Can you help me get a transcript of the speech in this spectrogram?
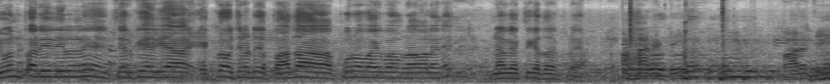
జోన్ పరిధిలోనే చెరుకు ఏరియా ఎక్కువ వచ్చినట్టు పాత పూర్వ వైభవం రావాలని నా వ్యక్తిగత అభిప్రాయం. మహారెడ్డి భారతీయ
